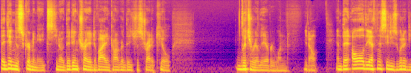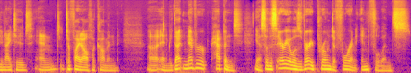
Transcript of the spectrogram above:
they didn't discriminate? You know, they didn't try to divide and conquer. They just try to kill literally everyone, you know, and that all the ethnicities would have united and to fight off a common uh, enemy. That never happened. Yeah, so this area was very prone to foreign influence,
